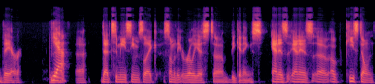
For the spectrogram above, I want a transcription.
there. Yeah. That, uh, that to me seems like some of the earliest uh, beginnings and is and is a, a keystone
